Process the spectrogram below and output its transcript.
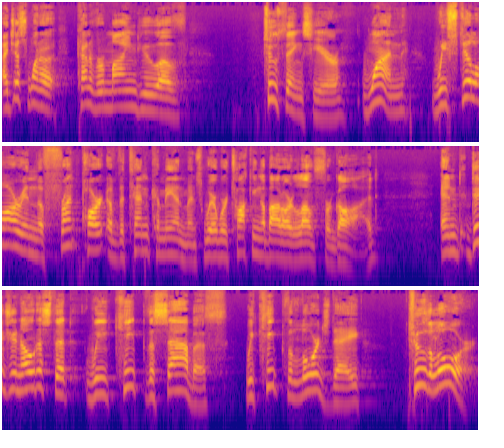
I just want to kind of remind you of two things here. One, we still are in the front part of the Ten Commandments where we're talking about our love for God. And did you notice that we keep the Sabbath, we keep the Lord's Day to the Lord?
